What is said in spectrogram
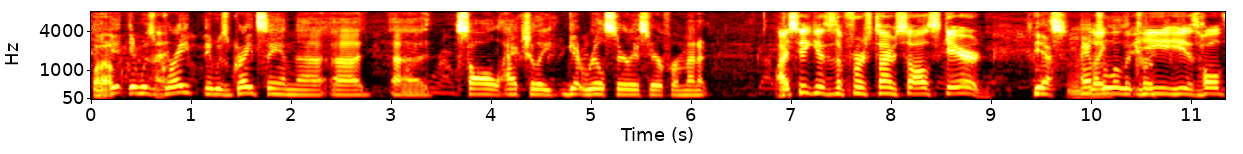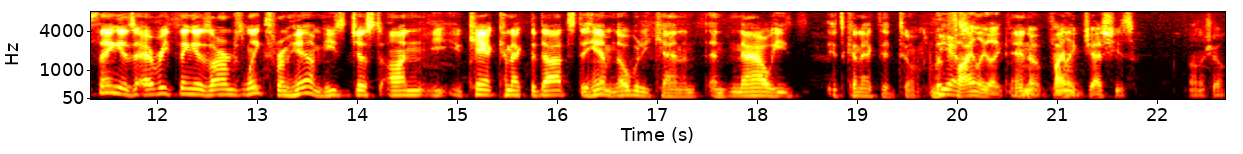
wow. it, it was great. It was great seeing uh, uh, uh, Saul actually get real serious here for a minute. I think it's the first time Saul's scared. Yes, absolutely like, true. He, his whole thing is everything is arm's length from him. He's just on. You you can't connect the dots to him. Nobody can, and and now he it's connected to him. But Yes. finally, like you know, finally Jesse's on the show.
